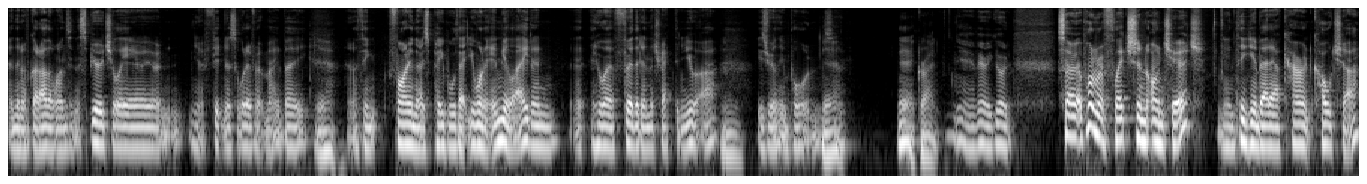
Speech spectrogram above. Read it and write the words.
and then I've got other ones in the spiritual area and you know fitness or whatever it may be. Yeah. And I think finding those people that you want to emulate and uh, who are further down the track than you are is really important. Mm. Yeah. So, Yeah, great. yeah, very good. So, upon reflection on church and thinking about our current culture,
